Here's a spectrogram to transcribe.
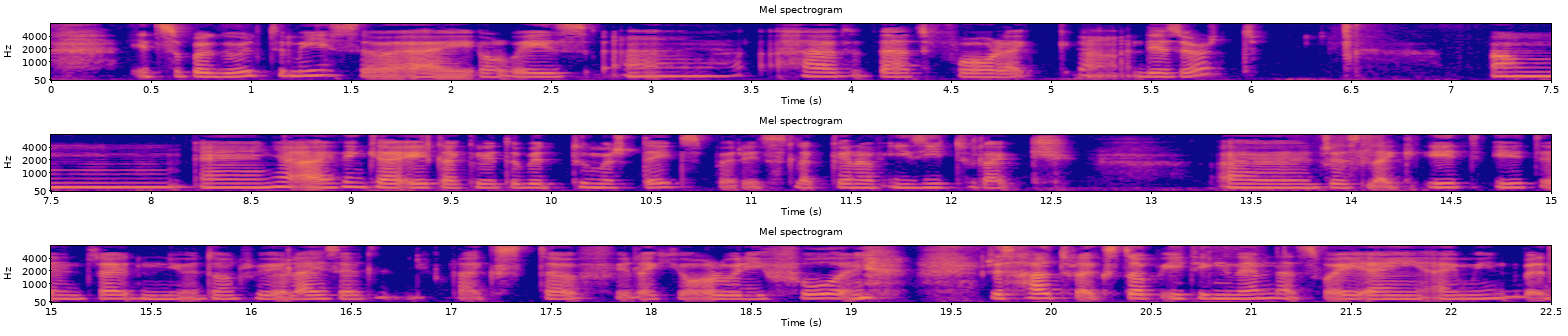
it's super good to me. So i always uh, have that for like uh, dessert. Um and yeah i think i ate like a little bit too much dates but it's like kind of easy to like just like eat eat and then you don't realize that you like stuff like you're already full and just how to like stop eating them. That's why i i mean but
